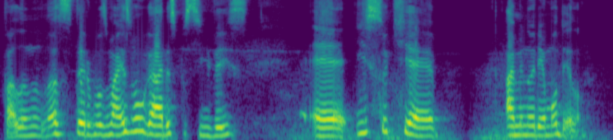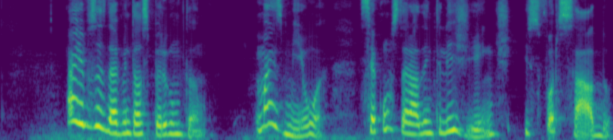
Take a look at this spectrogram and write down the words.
falando nos termos mais vulgares possíveis, é isso que é a minoria modelo. Aí vocês devem estar se perguntando: mas Mila, ser considerado inteligente, esforçado,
